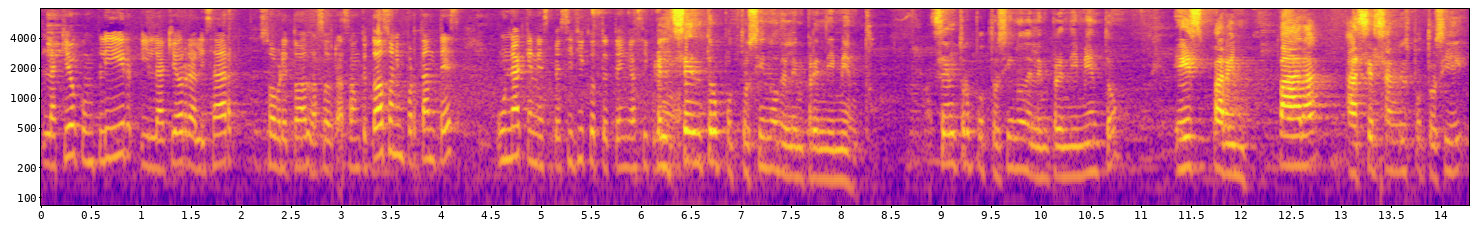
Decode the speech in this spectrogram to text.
la quiero cumplir y la quiero realizar sobre todas las otras. Aunque todas son importantes, una que en específico te tenga así como... El Centro Potosino del Emprendimiento. Centro Potosino del Emprendimiento es para para hacer San Luis Potosí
